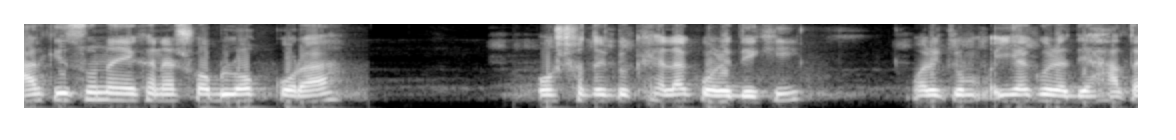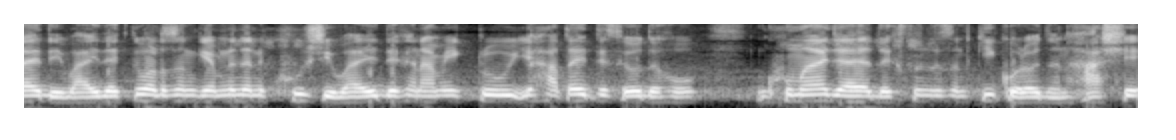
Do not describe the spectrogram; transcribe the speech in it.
আর কিছু না এখানে, সব লক করা, ওর সাথে একটু খেলা করে দেখি, ওর একটু ইয়া করে দিই হাতায় দিই, ভাই দেখতে পাচ্ছেন কেমনে জানি খুশি, ভাই দেখেন আমি একটু হাতাইতেছি, ও দেখো, ঘুমায় যায় দেখছেন দেখছেন কী করে ও যেন হাসে,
